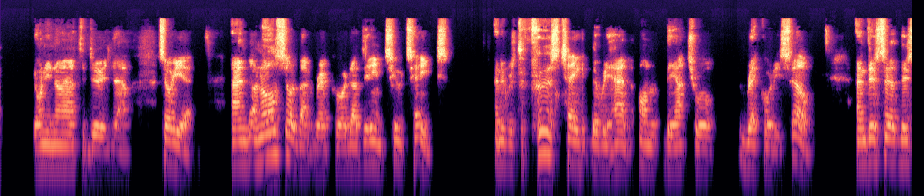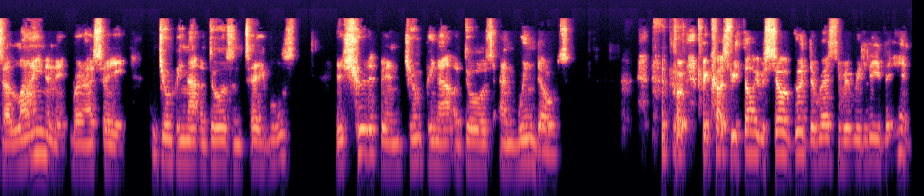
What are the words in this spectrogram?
you only know how to do it now. So, yeah. And, and also that record, I did in two takes and it was the first take that we had on the actual record itself. And there's a there's a line in it where I say jumping out of doors and tables. It should have been jumping out of doors and windows. because we thought it was so good, the rest of it we'd leave it in.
